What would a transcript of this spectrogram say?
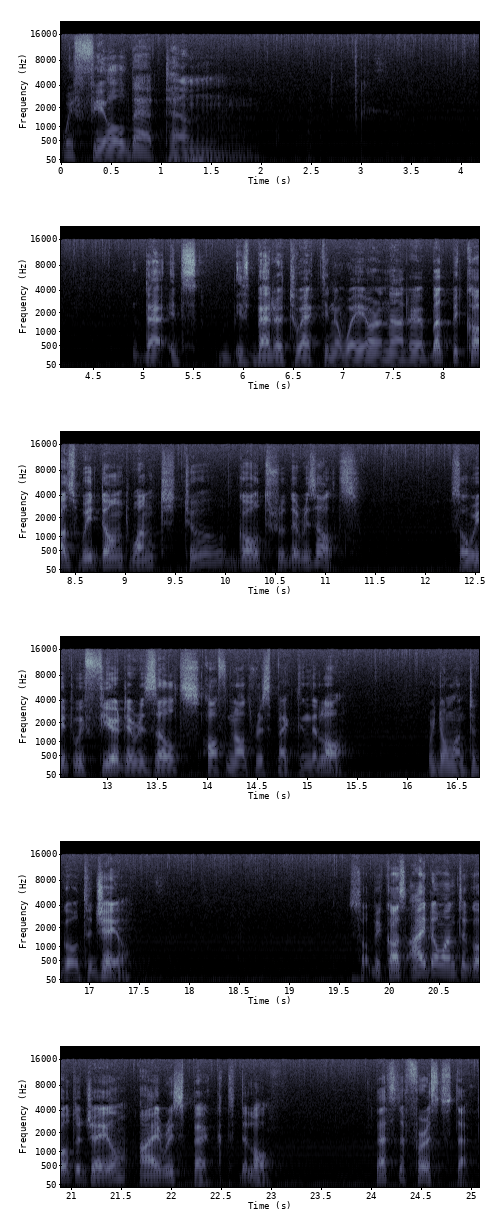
we feel that um, that it's it's better to act in a way or another, but because we don't want to go through the results. So we, we fear the results of not respecting the law. We don't want to go to jail. So because I don't want to go to jail, I respect the law. That's the first step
